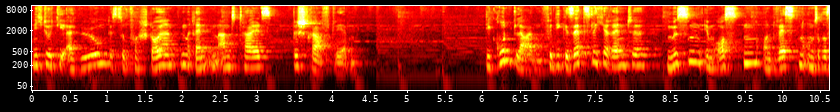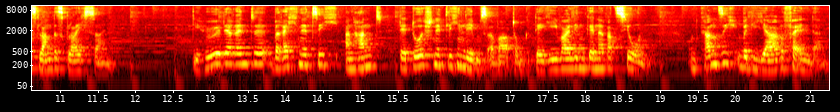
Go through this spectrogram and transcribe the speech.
nicht durch die Erhöhung des zu versteuernden Rentenanteils bestraft werden. Die Grundlagen für die gesetzliche Rente müssen im Osten und Westen unseres Landes gleich sein. Die Höhe der Rente berechnet sich anhand der durchschnittlichen Lebenserwartung der jeweiligen Generation und kann sich über die Jahre verändern.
